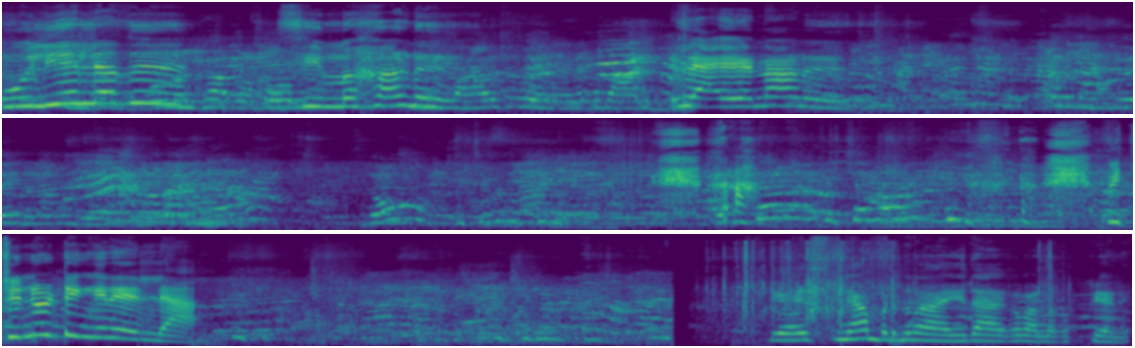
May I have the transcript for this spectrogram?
പുലിയല്ലത്. സിംഹാണ്. ലയണാണ്. പിച്ചുനൂട്ട് ഇങ്ങനെയല്ല. ഞാൻ ഇവിടുന്ന് വാങ്ങിയത് ആകെ വെള്ളക്കുപ്പിയാണ്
